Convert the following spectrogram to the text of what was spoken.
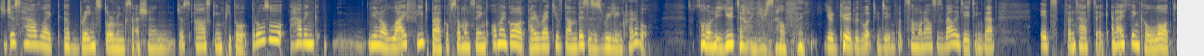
to just have like a brainstorming session, just asking people, but also having, you know, live feedback of someone saying, "Oh my God, I read you've done this. This is really incredible." So it's not only you telling yourself you're good with what you're doing, but someone else is validating that. It's fantastic. And I think a lot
